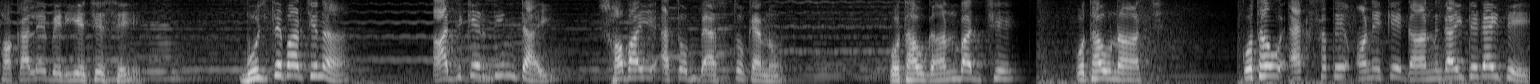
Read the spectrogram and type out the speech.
সকালে বেরিয়েছে সে। বুঝতে পারছে না, আজকের দিনটাই সবাই এত ব্যস্ত কেন? কোথাও গান বাজছে, কোথাও নাচ, কোথাও একসাথে অনেকে গান গাইতে গাইতে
